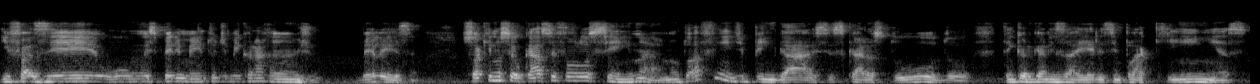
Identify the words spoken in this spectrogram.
e fazer um experimento de microarranjo. Beleza. Só que no seu caso você falou assim, não, não tô afim de pingar esses caras tudo, tem que organizar eles em plaquinhas.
